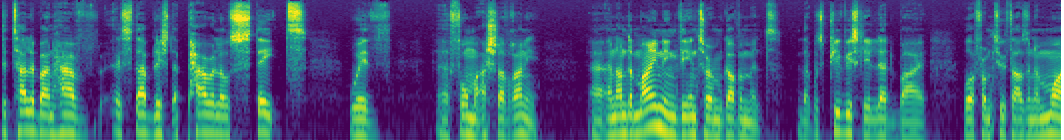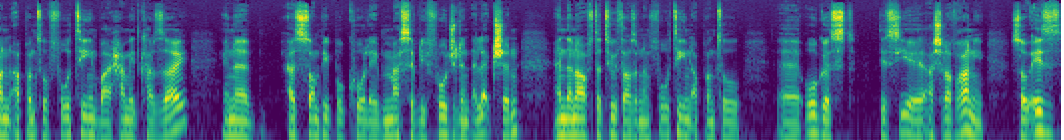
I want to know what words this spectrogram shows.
the Taliban have established a parallel state with uh, former Ashraf Ghani uh, and undermining the interim government that was previously led by, well, from 2001 up until 14 by Hamid Karzai in a, as some people call a massively fraudulent election, and then after 2014 up until uh, August this year, Ashraf Ghani. So is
